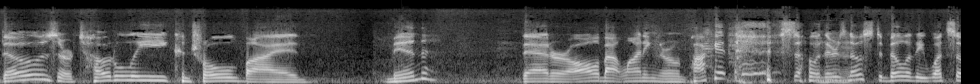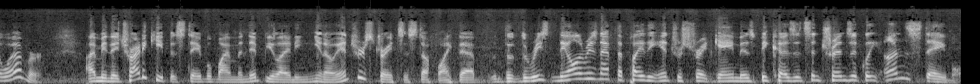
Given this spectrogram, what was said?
those are totally controlled by men that are all about lining their own pocket. so mm-hmm. there's no stability whatsoever. I mean, they try to keep it stable by manipulating, you know, interest rates and stuff like that. The, the reason, the only reason I have to play the interest rate game is because it's intrinsically unstable.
